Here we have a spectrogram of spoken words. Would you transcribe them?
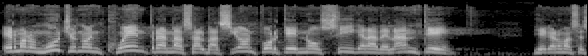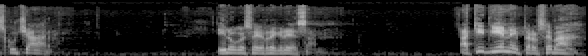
Hermanos, muchos no encuentran la salvación porque no siguen adelante. Llegan más a escuchar y luego se regresan. Aquí viene, pero se va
